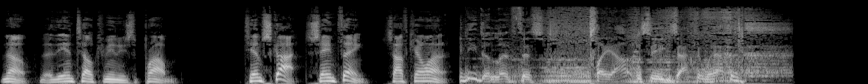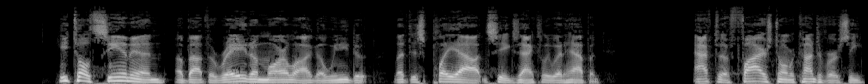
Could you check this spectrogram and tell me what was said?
No, the, the Intel community is the problem. Tim Scott, same thing, South Carolina. We need to let this play out and see exactly what happens. He told CNN about the raid on Mar-a-Lago. We need to let this play out and see exactly what happened after the firestorm of controversy,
